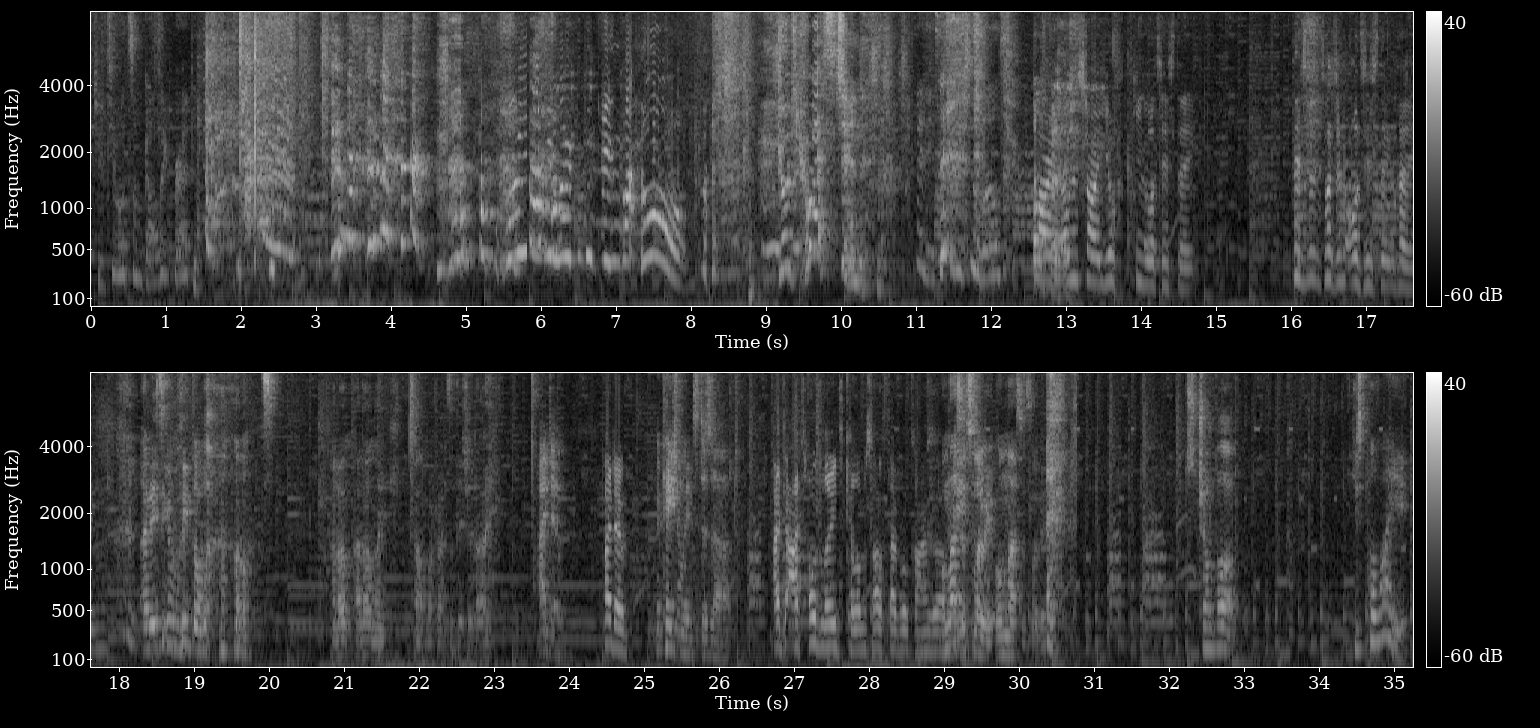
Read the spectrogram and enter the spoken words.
Do you, do you want some garlic bread? You loaded the thing back up. Good question! I need to finish the world. Sorry. I'm sorry. You're fucking autistic. This is such an autistic thing. I need to complete the world. I don't I don't like telling my friends that they should die. I do. I do. Occasionally it's deserved. I, I told Louis to kill himself several times. Though. Unless it's Louis, unless it's Louis. Just jump up. He's polite.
